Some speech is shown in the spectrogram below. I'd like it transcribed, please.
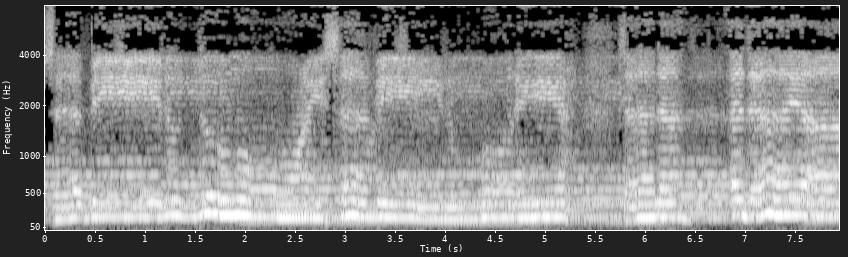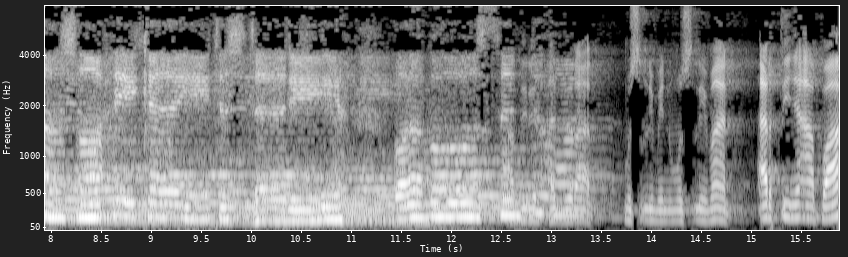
سبيل الدموع سبيل مريح تنهدى يا صاحي كي تستريح وبث Hadirin hadirat muslimin muslimat. Artinya apa?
